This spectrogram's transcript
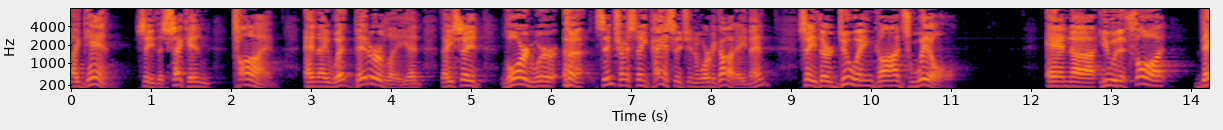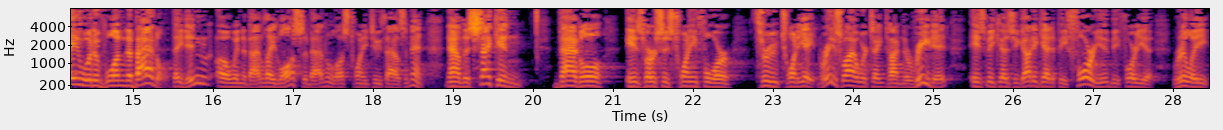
again. See, the second time and they wept bitterly and they said, Lord, we're, it's interesting passage in the Word of God, amen? Say they're doing God's will. And, uh, you would have thought they would have won the battle. They didn't uh, win the battle. They lost the battle and lost 22,000 men. Now the second battle is verses 24 through 28. And the reason why we're taking time to read it is because you gotta get it before you, before you really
